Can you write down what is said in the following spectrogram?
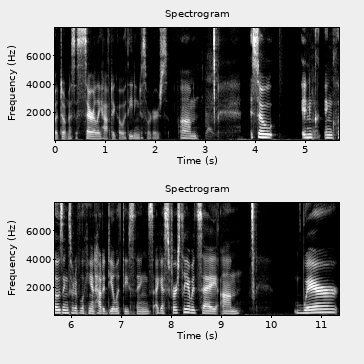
but don't necessarily have to go with eating disorders. Um, right. So, in in closing, sort of looking at how to deal with these things, I guess firstly I would say um, where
